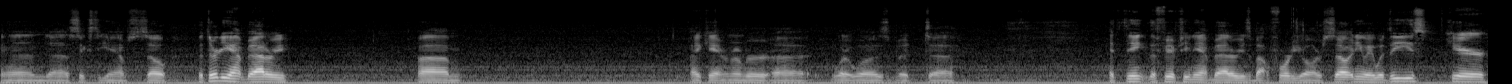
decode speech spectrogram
and uh, 60 amps. So the 30 amp battery, um, I can't remember uh, what it was, but uh, I think the 15 amp battery is about $40. So anyway, with these here,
